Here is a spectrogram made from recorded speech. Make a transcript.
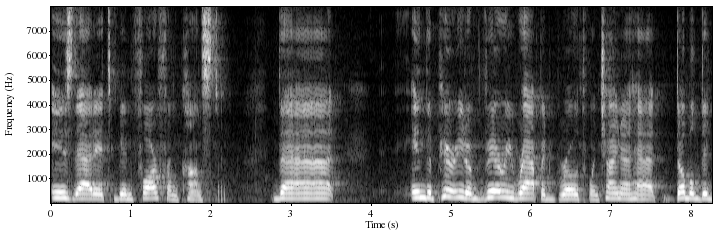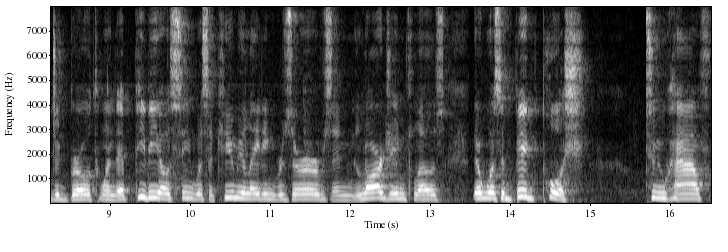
is that it's been far from constant. That in the period of very rapid growth, when China had double digit growth, when the PBOC was accumulating reserves and large inflows, there was a big push to have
